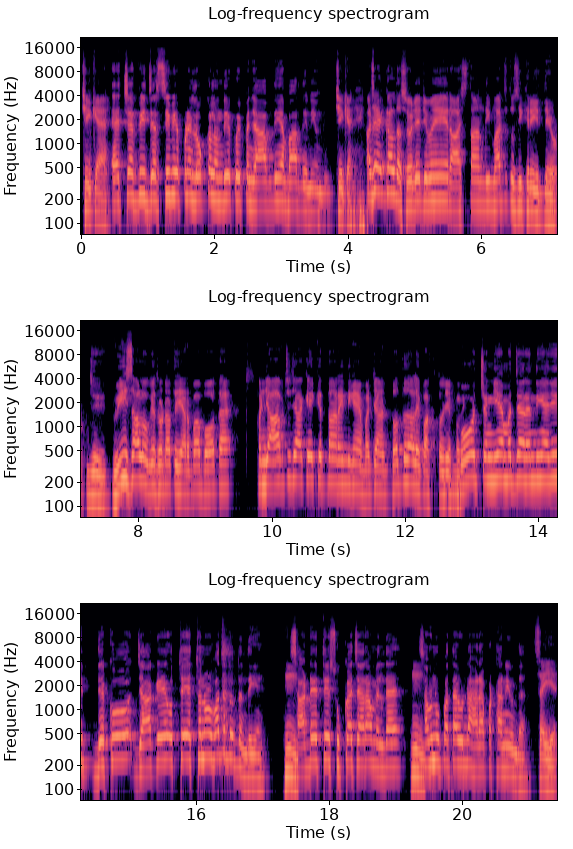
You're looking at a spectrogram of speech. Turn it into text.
ਠੀਕ ਹੈ। ਐਚਐਫ ਵੀ ਜਰਸੀ ਵੀ ਆਪਣੇ ਲੋਕਲ ਹੁੰਦੀ ਹੈ ਕੋਈ ਪੰਜਾਬ ਦੀ ਜਾਂ ਬਾਹਰ ਦੀ ਨਹੀਂ ਹੁੰਦੀ। ਠੀਕ ਹੈ। ਅੱਛਾ ਇੱਕ ਗੱਲ ਦੱਸਿਓ ਜੇ ਜਿਵੇਂ ਰਾਜਸਥਾਨ ਦੀ ਮੱਝ ਤੁਸੀਂ ਖਰੀਦਦੇ ਹੋ ਜੀ। 20 ਸਾਲ ਹੋ ਗਏ ਤੁਹਾਡਾ ਤਜਰਬਾ ਬਹੁਤ ਹੈ। ਪੰਜਾਬ 'ਚ ਜਾ ਕੇ ਕਿੱਦਾਂ ਰਹਿੰਦੀਆਂ ਮੱਝਾਂ ਦੁੱਧ ਵਾਲੇ ਪੱਖ ਤੋਂ ਜੇ ਬਹੁਤ ਚੰਗੀਆਂ ਮੱਝਾਂ ਰਹਿੰਦੀਆਂ ਜੀ। ਦੇਖੋ ਜਾ ਕੇ ਉੱਥੇ ਇੱਥੋਂ ਨਾਲੋਂ ਵੱਧ ਦੁੱਧ ਦਿੰਦੀਆਂ। ਸਾਡੇ ਇੱਥੇ ਸੁੱਕਾ ਚਾਰਾ ਮਿਲਦਾ ਹੈ। ਸਭ ਨੂੰ ਪਤਾ ਉਹਨਾਂ ਹਰਾ ਪੱਠਾ ਨਹੀਂ ਹੁੰਦਾ। ਸਹੀ ਹੈ।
